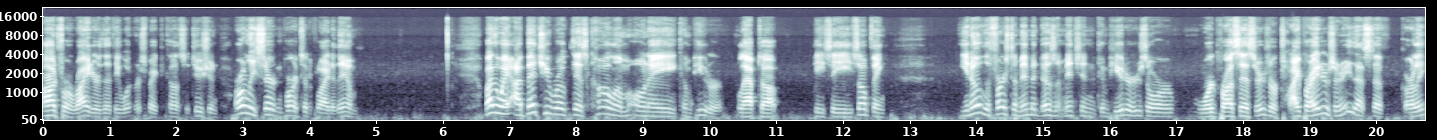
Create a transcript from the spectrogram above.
Odd for a writer that they wouldn't respect the Constitution, or only certain parts that apply to them. By the way, I bet you wrote this column on a computer, laptop, PC, something. You know, the First Amendment doesn't mention computers or word processors or typewriters or any of that stuff, Carli.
